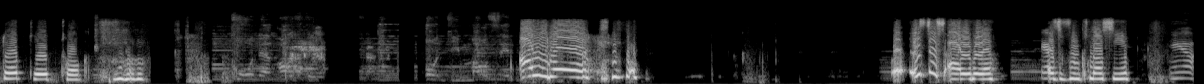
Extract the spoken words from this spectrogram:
tock, tick tock. Alde! Ist das Alde? Ja. Also von Knossi. Ja.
